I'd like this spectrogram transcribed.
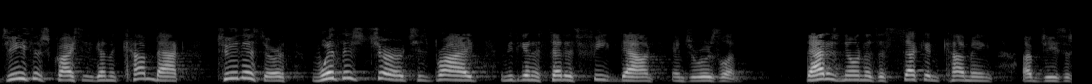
Jesus Christ is going to come back to this earth with his church, his bride, and he's going to set his feet down in Jerusalem. That is known as the second coming of Jesus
